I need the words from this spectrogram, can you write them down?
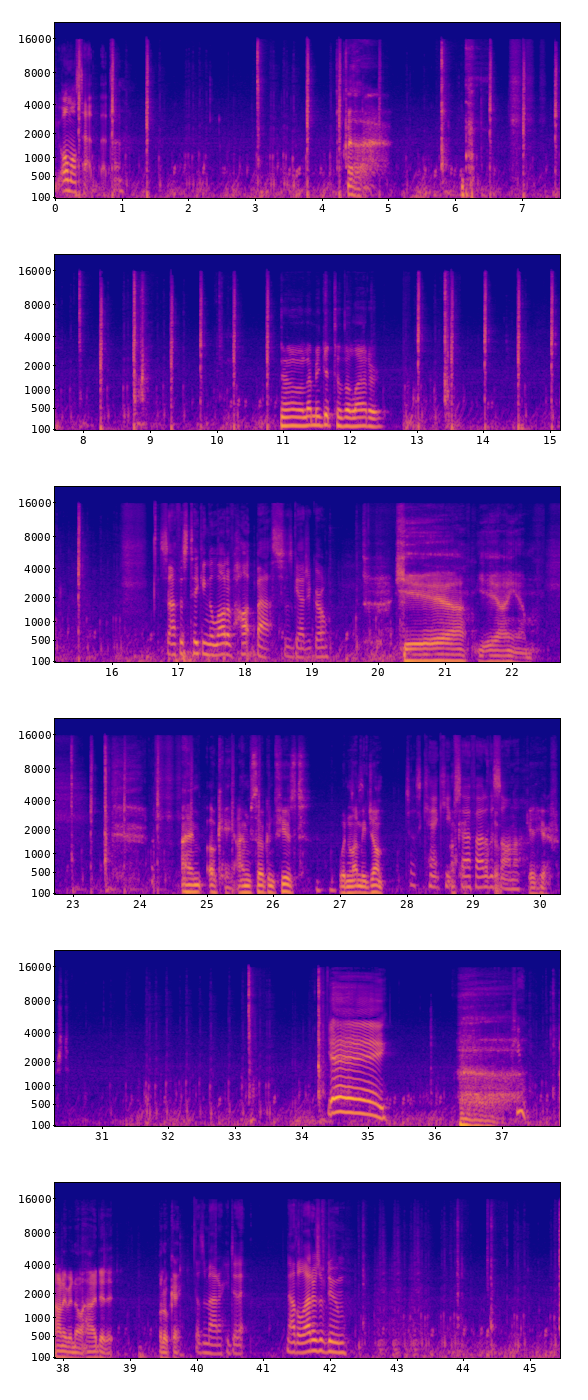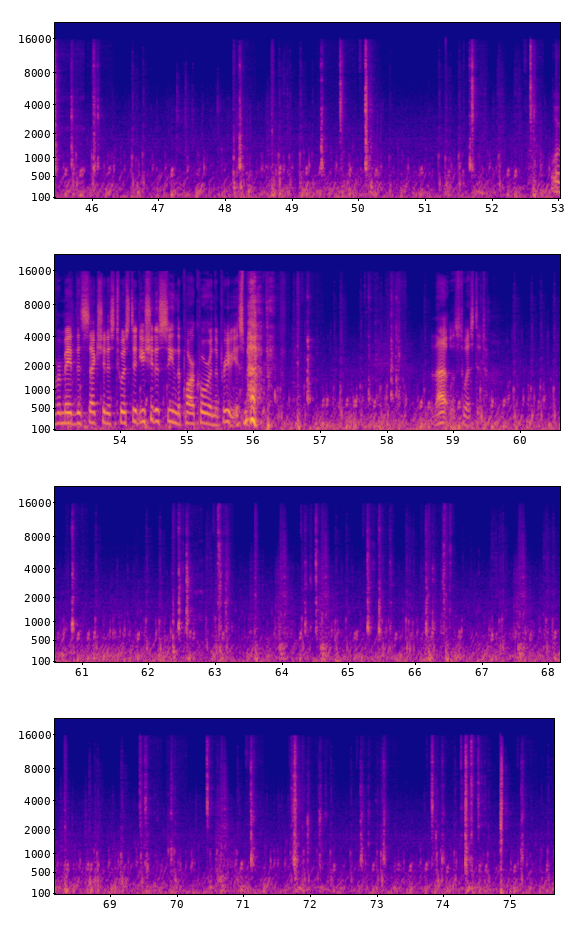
You almost had it that time. Ah. no, let me get to the ladder. Saf is taking a lot of hot baths, says Gadget Girl. Yeah, yeah, I am. I'm okay. I'm so confused. Wouldn't let me jump. Just can't keep Okay, Saf out of the so sauna. Get here first. Yay! Phew. I don't even know how I did it, but okay. Doesn't matter, he did it. Now the ladders of doom. Whoever made this section is twisted. You should have seen the parkour in the previous map. that was twisted.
